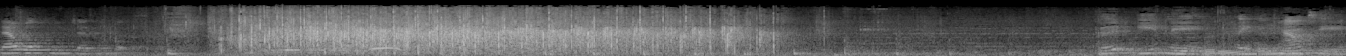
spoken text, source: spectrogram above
now welcome Jasmine Bowles. Good evening, Clayton County.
